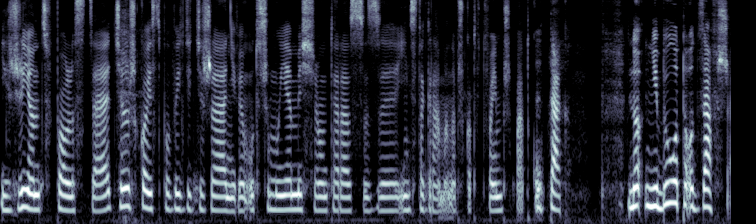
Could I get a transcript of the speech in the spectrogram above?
i żyjąc w Polsce, ciężko jest powiedzieć, że nie wiem, utrzymujemy się teraz z Instagrama, na przykład w twoim przypadku. Tak. No, nie było to od zawsze.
